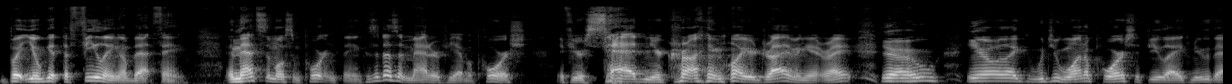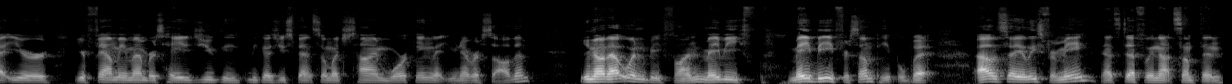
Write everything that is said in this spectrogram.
but you'll get the feeling of that thing. And that's the most important thing because it doesn't matter if you have a Porsche if you're sad and you're crying while you're driving it, right? You know, who, you know, like, would you want a Porsche if you like knew that your your family members hated you because you spent so much time working that you never saw them? You know, that wouldn't be fun. Maybe, maybe for some people, but I would say, at least for me, that's definitely not something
